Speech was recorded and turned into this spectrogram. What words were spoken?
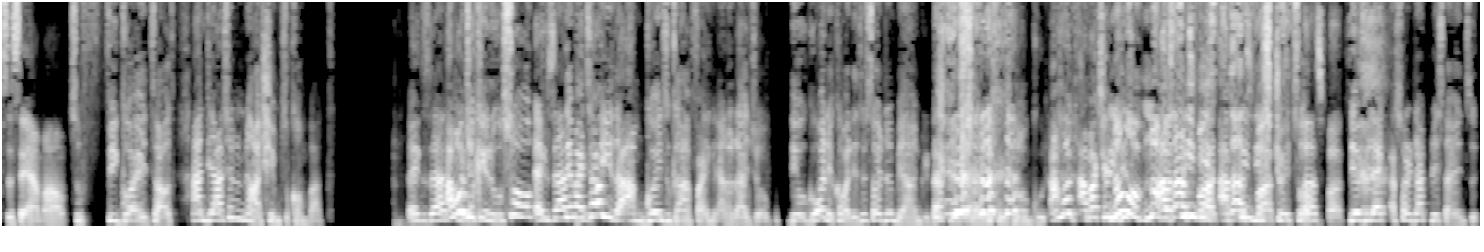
to say I'm out. to figure it out, and they're actually not ashamed to come back. Exactly. I'm not joking. though. So Exactly. they might tell you that I'm going to go and find another job. They'll go when they come and they say, "Sorry, don't be angry. That place I went to is not good." I'm not. I'm actually No, this- no, I've that's seen this. I've That's seen this straight up. That's facts. They'll be like, "Sorry, that place I went to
